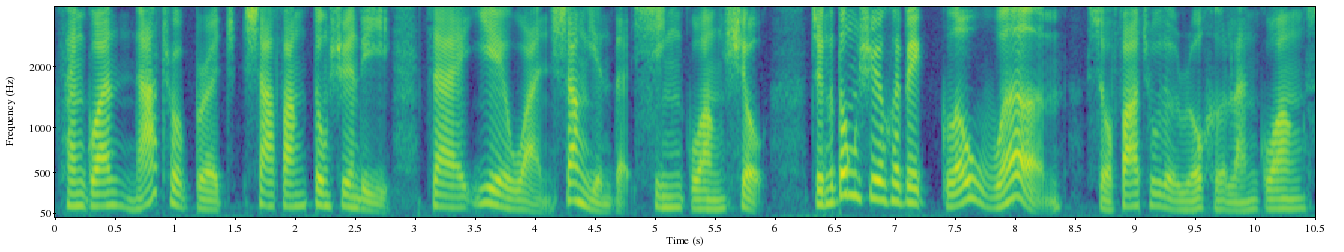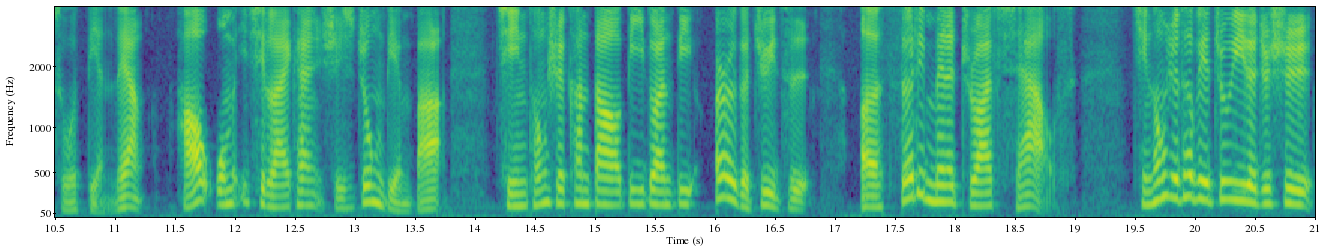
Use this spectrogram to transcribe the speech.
参观 Natural Bridge 下方洞穴里，在夜晚上演的星光秀。整个洞穴会被 Glowworm 所发出的柔和蓝光所点亮。好，我们一起来看学习重点吧。请同学看到第一段第二个句子。A thirty-minute drive south，请同学特别注意的就是，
